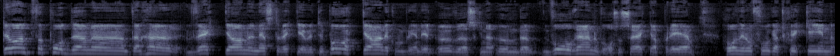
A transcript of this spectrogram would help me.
Det var allt för podden eh, den här veckan. Nästa vecka är vi tillbaka. Det kommer bli en del överraskningar under våren. Var så säkra på det. Har ni någon fråga att skicka in, eh,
